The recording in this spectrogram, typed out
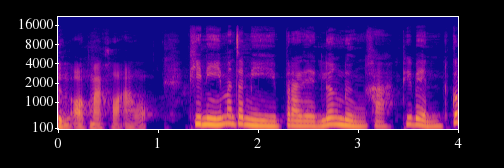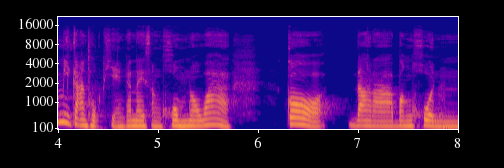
ถึงออกมาขอเอา ทีนี้มันจะมีประเด็นเรื่องหนึ่งค่ะ พี่เบนก็มีการถกเถียงกันในสังคมเนาะว่า ก็ดาราบางคนอืม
